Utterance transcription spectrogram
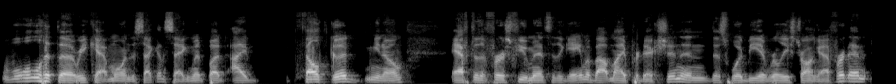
We'll hit the recap more in the second segment, but I felt good. You know, after the first few minutes of the game about my prediction, and this would be a really strong effort. And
